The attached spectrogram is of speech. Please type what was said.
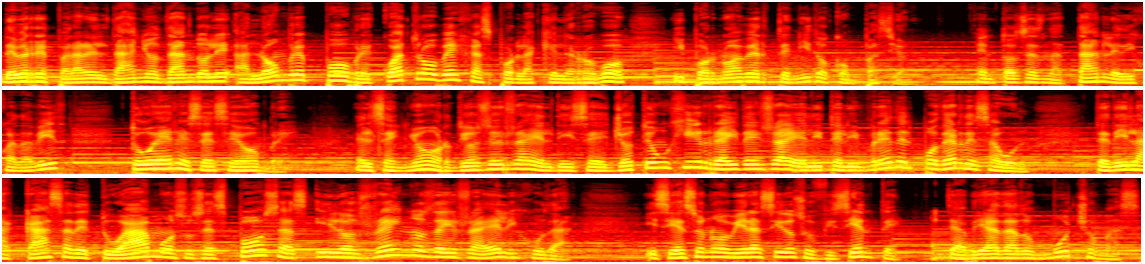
Debe reparar el daño dándole al hombre pobre cuatro ovejas por la que le robó y por no haber tenido compasión. Entonces Natán le dijo a David, tú eres ese hombre. El Señor, Dios de Israel, dice, yo te ungí rey de Israel y te libré del poder de Saúl. Te di la casa de tu amo, sus esposas y los reinos de Israel y Judá y si eso no hubiera sido suficiente, te habría dado mucho más.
